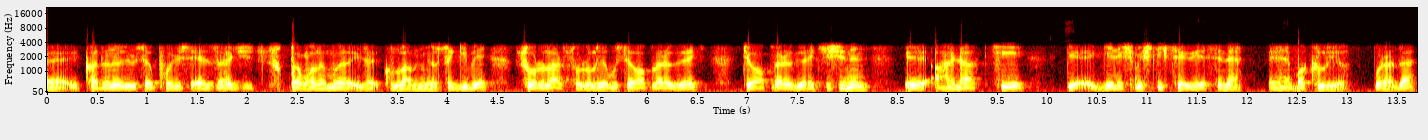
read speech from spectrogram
E, kadın ölürse polis eczacı tutuklamalı mı kullanmıyorsa gibi sorular soruluyor. Bu sevaplara göre cevaplara göre kişinin e, ahlaki ge- gelişmişlik seviyesine e, bakılıyor burada.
